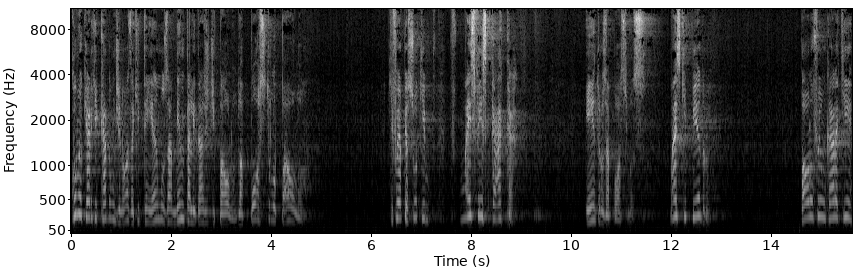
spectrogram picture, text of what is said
Como eu quero que cada um de nós aqui tenhamos a mentalidade de Paulo, do apóstolo Paulo, que foi a pessoa que mais fez caca entre os apóstolos, mais que Pedro. Paulo foi um cara que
